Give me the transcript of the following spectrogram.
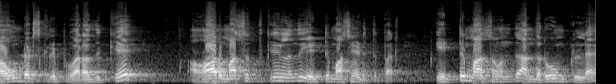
பவுண்டட் ஸ்கிரிப்ட் வர்றதுக்கு ஆறு மாதத்துக்குலேருந்து எட்டு மாதம் எடுத்துப்பார். எட்டு மாதம் வந்து அந்த ரூம்குள்ளே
